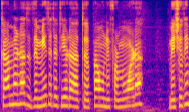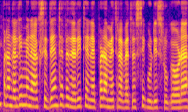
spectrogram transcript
kamerat dhe mjetet e tjera të pauniformuara me qëllim parandalimin e aksidenteve dhe rritjen e parametrave të sigurisë rrugore.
